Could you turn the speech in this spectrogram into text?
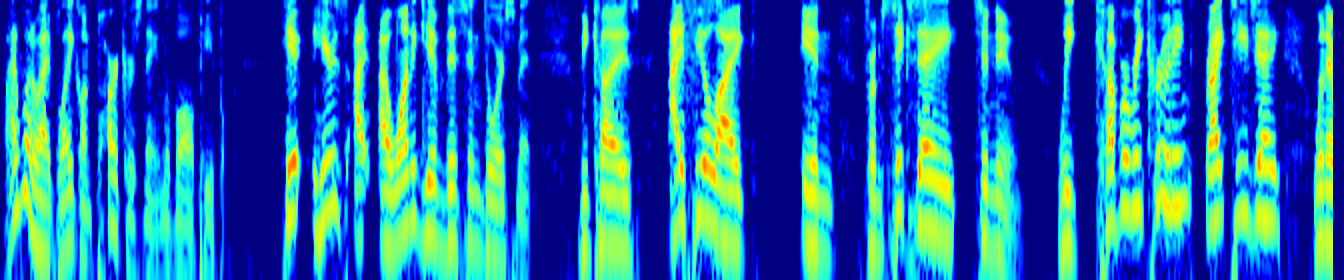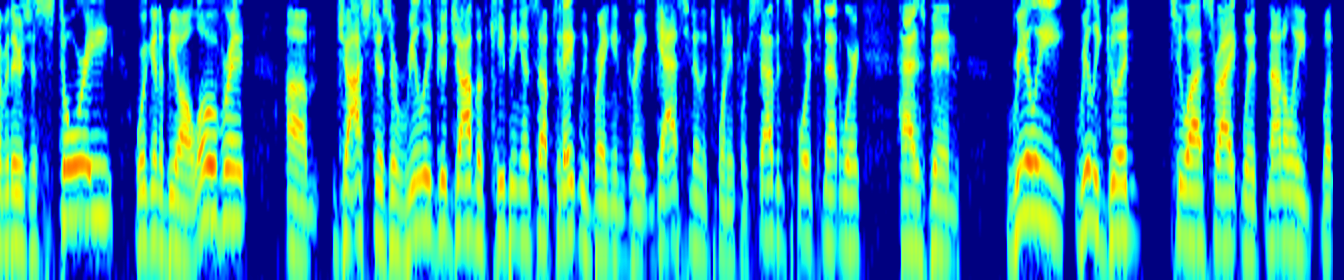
Why would I blank on Parker's name of all people? Here here's I I want to give this endorsement because I feel like in from 6A to noon. We cover recruiting, right, TJ? Whenever there's a story, we're going to be all over it. Um, Josh does a really good job of keeping us up to date. We bring in great guests. You know, the 24 7 Sports Network has been really, really good to us, right? With not only what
